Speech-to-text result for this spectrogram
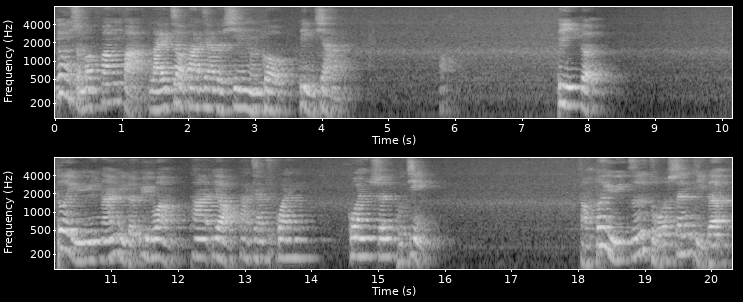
用什么方法来叫大家的心能够定下来？第一个，对于男女的欲望，他要大家去观观身不净。啊，对于执着身体的，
